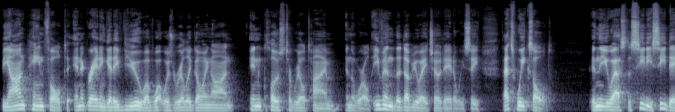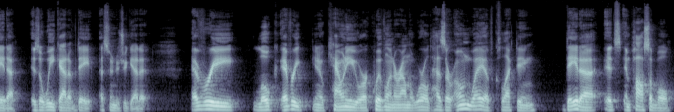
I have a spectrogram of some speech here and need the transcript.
beyond painful to integrate and get a view of what was really going on in close to real time in the world. Even the WHO data we see, that's weeks old. In the US, the CDC data is a week out of date as soon as you get it. Every local, every you know county or equivalent around the world has their own way of collecting data. It's impossible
